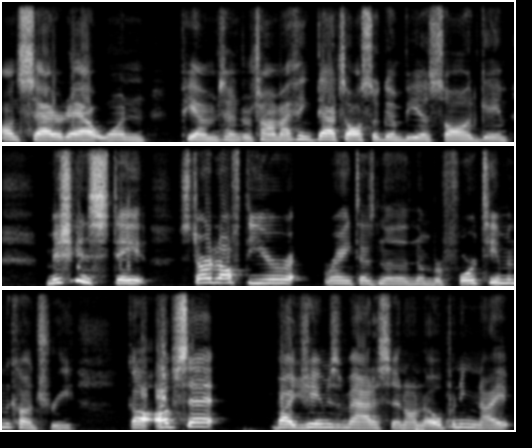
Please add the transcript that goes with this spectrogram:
on Saturday at 1 p.m. Central Time. I think that's also going to be a solid game. Michigan State started off the year ranked as the number four team in the country, got upset by James Madison on opening night,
